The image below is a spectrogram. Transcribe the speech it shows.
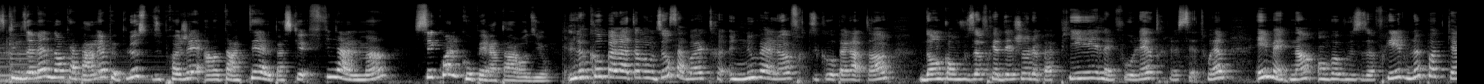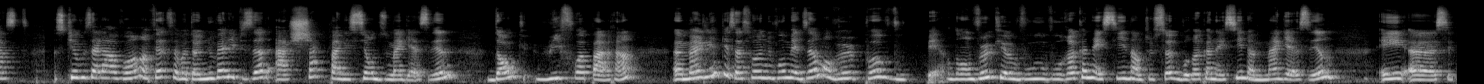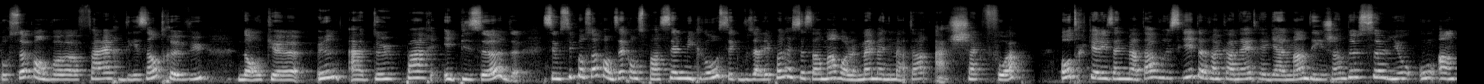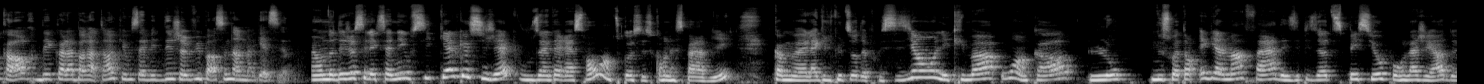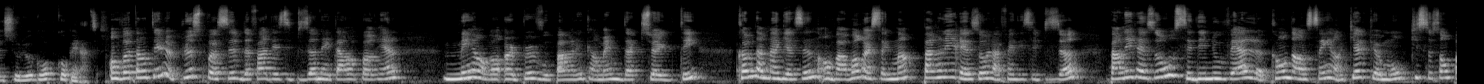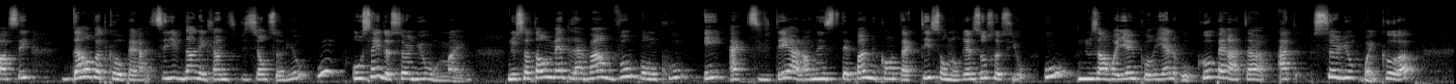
Ce qui nous amène donc à parler un peu plus du projet en tant que tel, parce que finalement, c'est quoi le coopérateur audio? Le coopérateur audio, ça va être une nouvelle offre du coopérateur. Donc, on vous offrait déjà le papier, l'infolettre, le site web. Et maintenant, on va vous offrir le podcast. Ce que vous allez avoir, en fait, ça va être un nouvel épisode à chaque parution du magazine. Donc, huit fois par an. Euh, malgré que ce soit un nouveau médium, on veut pas vous perdre. On veut que vous vous reconnaissiez dans tout ça, que vous reconnaissiez le magazine. Et euh, c'est pour ça qu'on va faire des entrevues, donc euh, une à deux par épisode. C'est aussi pour ça qu'on disait qu'on se passait le micro, c'est que vous n'allez pas nécessairement avoir le même animateur à chaque fois. Autre que les animateurs, vous risquez de reconnaître également des gens de Solio ou encore des collaborateurs que vous avez déjà vus passer dans le magazine. On a déjà sélectionné aussi quelques sujets qui vous intéresseront, en tout cas c'est ce qu'on espère bien, comme euh, l'agriculture de précision, les climats ou encore l'eau. Nous souhaitons également faire des épisodes spéciaux pour l'AGA de Solio Groupe Coopératif. On va tenter le plus possible de faire des épisodes intertemporels, mais on va un peu vous parler quand même d'actualité. Comme dans le magazine, on va avoir un segment par les réseaux à la fin des épisodes. Par les réseaux, c'est des nouvelles condensées en quelques mots qui se sont passées dans votre coopérative, dans les grandes divisions de Solio ou au sein de Solio même. Nous souhaitons mettre de l'avant vos bons coups et activités, alors n'hésitez pas à nous contacter sur nos réseaux sociaux ou nous envoyer un courriel au coopérateur at solio.coop.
